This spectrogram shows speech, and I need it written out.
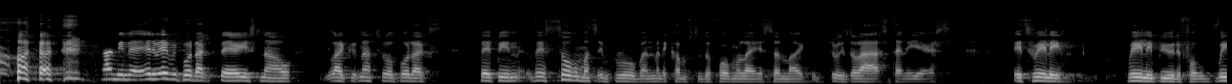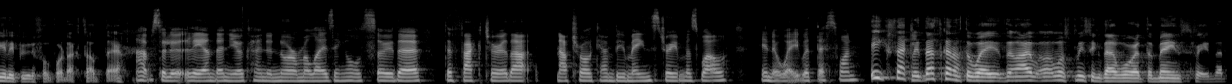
I mean, every product there is now like natural products they've been there's so much improvement when it comes to the formulation like during the last 10 years. It's really really beautiful really beautiful products out there. Absolutely and then you're kind of normalizing also the the factor that natural can be mainstream as well in a way with this one. Exactly that's kind of the way that I, I was missing that word the mainstream that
